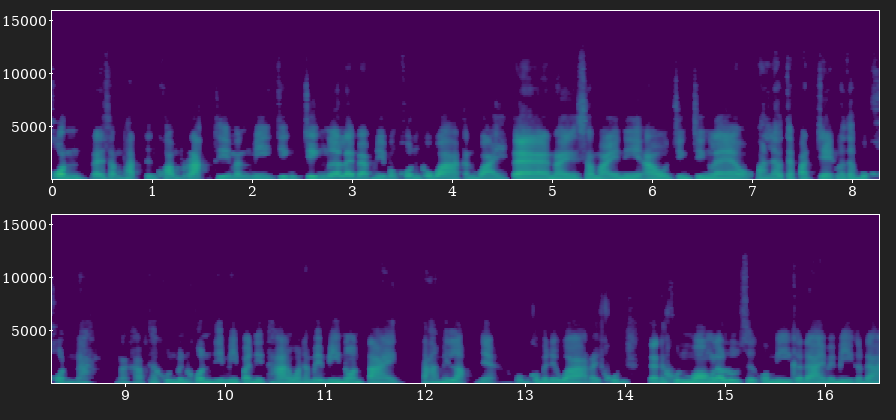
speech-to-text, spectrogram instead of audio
คน ได้สัมผัสถึงความรักที่มันมีจริง ๆ หรืออะไรแบบนี้บางคนก็ว่ากันไว้ แต่ในสมัยนี้เอาจริง ๆ แล้ว มันแล้วแต่ปัจเจกแล้วแต่บุคคลนะ นะครับถ้าคุณเป็นคนที่มีปณิธานว่าถ้าไม่มีนอนตายตาไม่หลับเนี่ย ผมก็ไม่ได้ว่าอะไรคุณ แต่ถ้าคุณมองแล้วรู้สึกว่ามีก็ได้ไม่มีก็ได้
